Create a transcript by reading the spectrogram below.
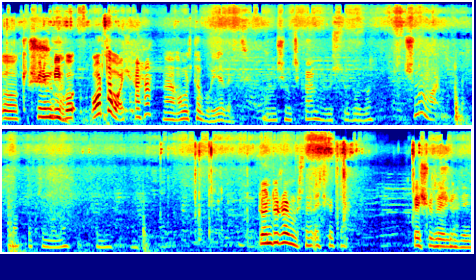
O küçüğünün Şu bir mu? boy. Orta boy. Haha. Ha orta boy evet. Onu şimdi çıkarmıyorum üstü dolu. Şunun var mı? Bak bakayım ona. Döndürür müsün etiketi? 550. 550.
